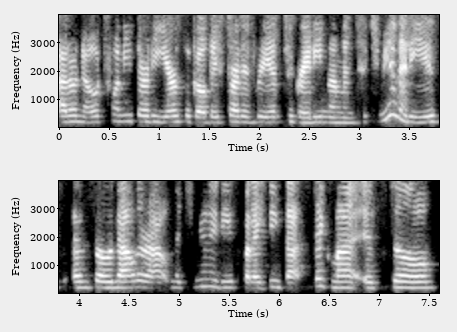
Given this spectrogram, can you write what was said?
i don't know 20 30 years ago they started reintegrating them into communities and so now they're out in the communities but i think that stigma is still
